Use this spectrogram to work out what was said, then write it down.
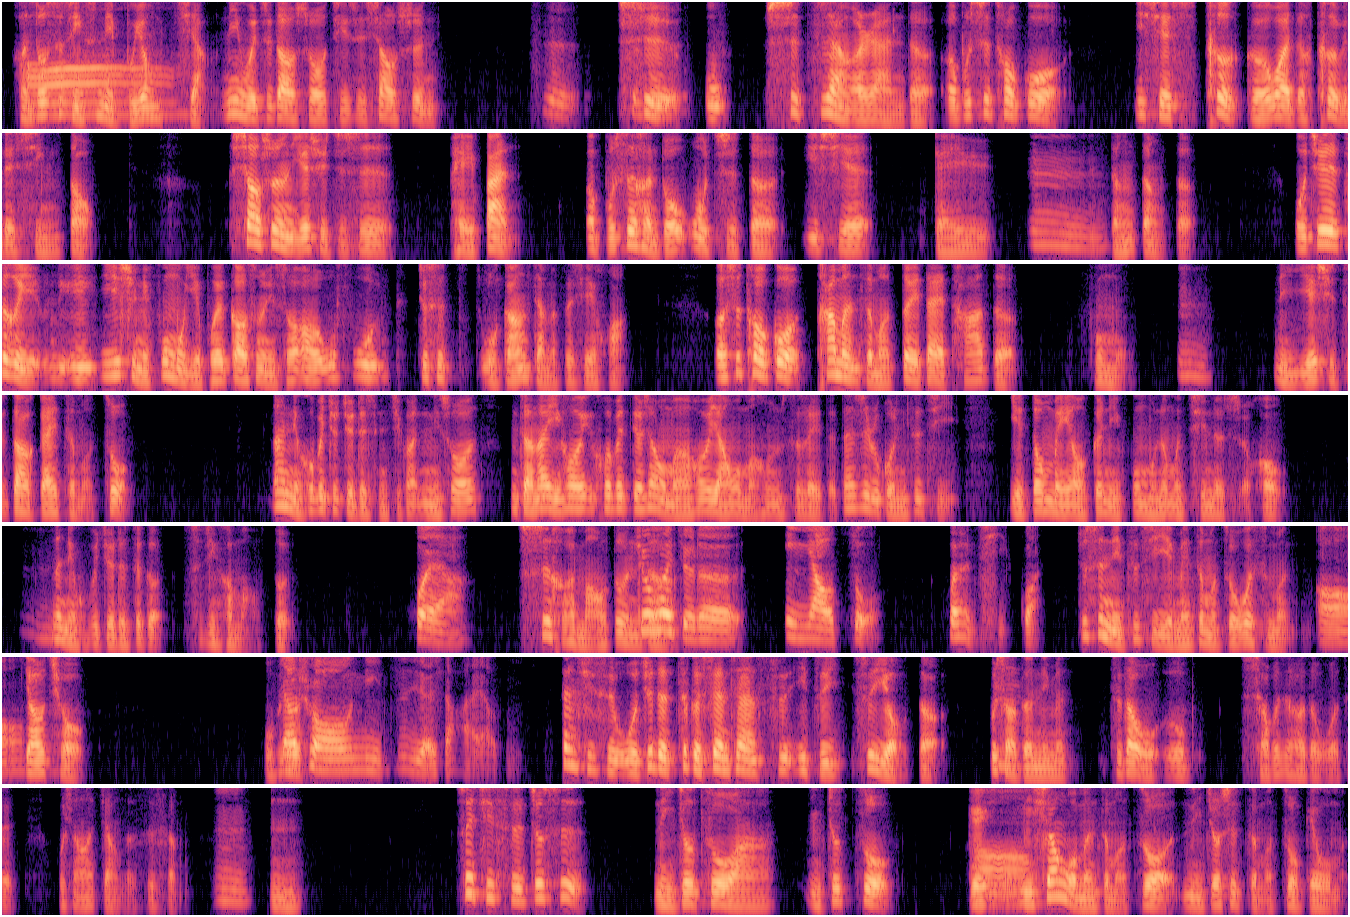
很多事情是你不用讲，哦、你也会知道说，其实孝顺是是无。是自然而然的，而不是透过一些特格外的特别的行动。孝顺也许只是陪伴，而不是很多物质的一些给予，嗯，等等的。我觉得这个也也也许你父母也不会告诉你说，哦，我我就是我刚刚讲的这些话，而是透过他们怎么对待他的父母，嗯，你也许知道该怎么做。那你会不会就觉得很奇怪？你说你长大以后会不会丢下我们，会不会养我们，或者之类的？但是如果你自己也都没有跟你父母那么亲的时候，那你会不会觉得这个事情很矛盾？会啊，是很矛盾的，就会觉得硬要做会很奇怪。就是你自己也没这么做，为什么哦要求？哦、我不要求你自己的小孩要怎么？但其实我觉得这个现在是一直是有的，不晓得你们知道我我晓不晓得我在。我想要讲的是什么？嗯嗯，所以其实就是你就做啊，你就做给、oh. 你希望我们怎么做，你就是怎么做给我们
